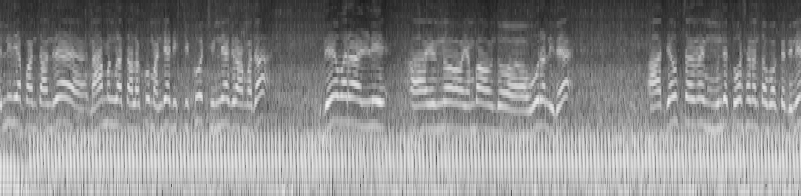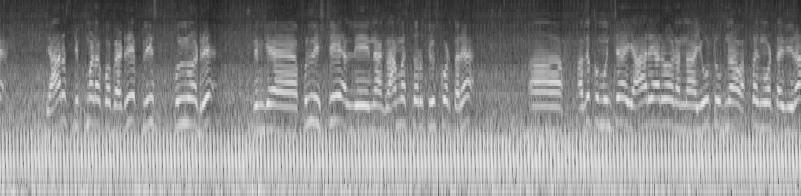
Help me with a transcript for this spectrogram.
ಎಲ್ಲಿದೆಯಪ್ಪ ಅಂತ ಅಂದರೆ ನಾಮಂಗ್ಲ ತಾಲೂಕು ಮಂಡ್ಯ ಡಿಸ್ಟಿಕ್ಕು ಚಿಣ್ಯ ಗ್ರಾಮದ ದೇವರಹಳ್ಳಿ ಎನ್ನೋ ಎಂಬ ಒಂದು ಊರಲ್ಲಿದೆ. ಆ ದೇವಸ್ಥಾನ ಮುಂದೆ ತೋರ್ಸೋಣ ಅಂತ ಹೋಗ್ತಾ ಇದ್ದೀನಿ. ಯಾರು ಸ್ಕಿಪ್ ಮಾಡೋಕೆ ಹೋಗ್ಬೇಡ್ರಿ ಪ್ಲೀಸ್ ಫುಲ್ ನೋಡಿರಿ. ನಿಮಗೆ ಫುಲ್ ಹಿಸ್ಟ್ರಿ ಅಲ್ಲಿನ ಗ್ರಾಮಸ್ಥರು ತಿಳಿಸ್ಕೊಡ್ತಾರೆ. ಅದಕ್ಕೂ ಮುಂಚೆ ಯಾರ್ಯಾರು ನನ್ನ ಯೂಟ್ಯೂಬ್ನ ಹೊಸ್ದಾಗಿ ನೋಡ್ತಾ ಇದ್ದೀರಾ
